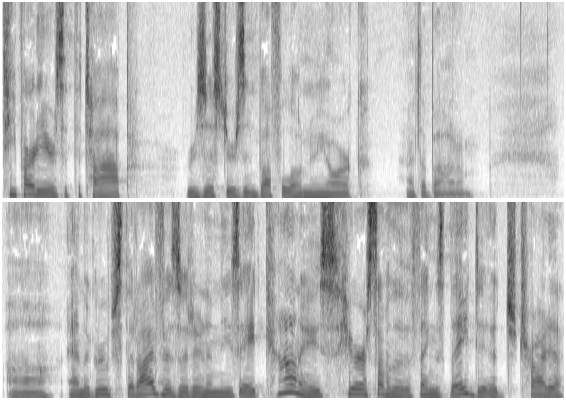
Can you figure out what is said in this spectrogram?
Tea Partiers at the top, resistors in Buffalo, New York at the bottom. Uh, and the groups that I visited in these eight counties, here are some of the things they did to try to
